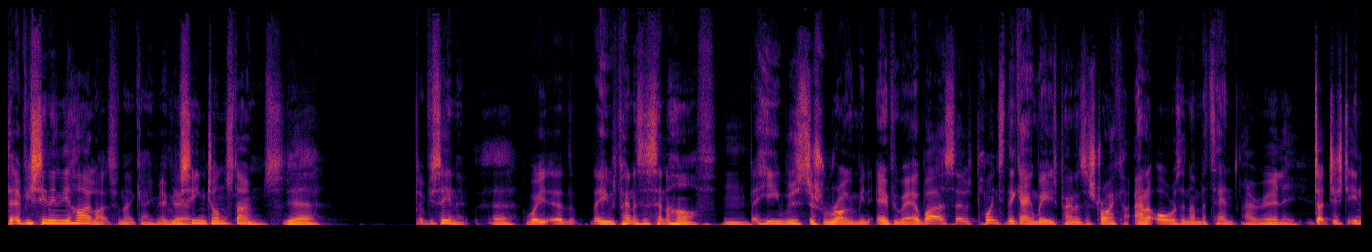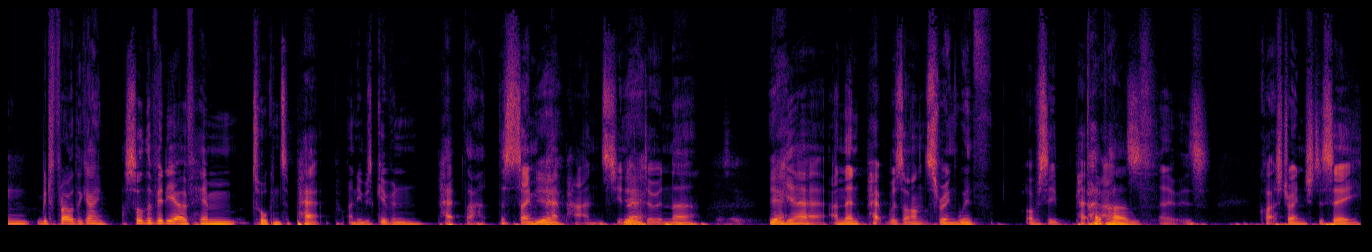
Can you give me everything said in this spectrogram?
Have you seen any highlights from that game? Have you seen John Stones? Yeah. Have you seen it? Yeah. Where he, uh, he was playing as a centre half, Mm. but he was just roaming everywhere. Well, so there was points in the game where he was playing as a striker and or as a number ten, Oh, really? ju- just in mid flow of the game. I saw the video of him talking to Pep, and he was giving Pep the, the same Yeah. Pep hands, you know, Yeah. doing the Yeah, yeah. And then Pep was answering with obviously Pep, Pep hands, hands. and it was quite strange to see.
